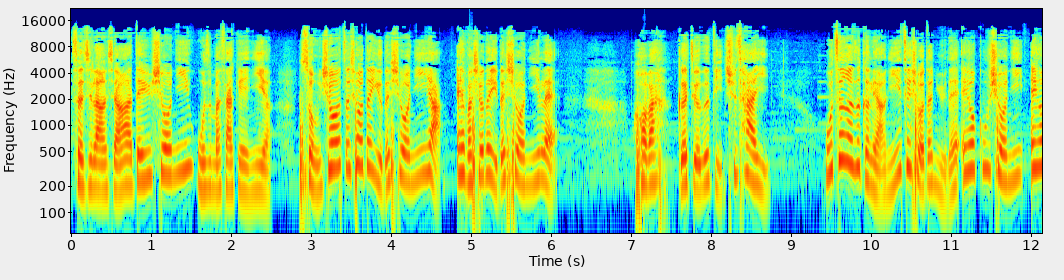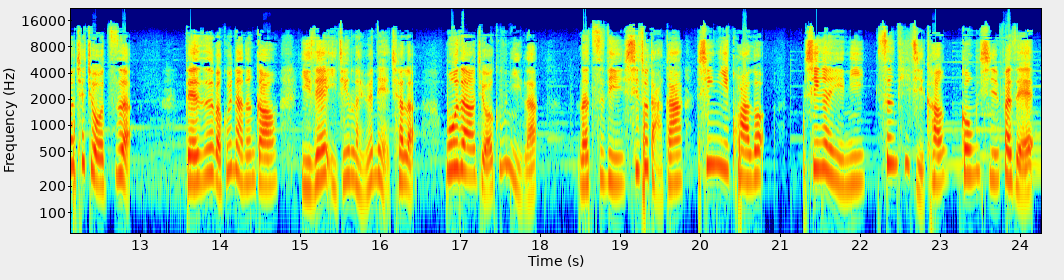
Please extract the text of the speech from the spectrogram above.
实际浪向啊，对于小年我是没啥概念的，从小只晓得有的小年夜，还勿晓得有的小年唻。好吧，搿就是地区差异。我真的是搿两年才晓得，原来还要过小年，还要吃饺子。但是勿管哪能讲，现在已经腊月廿七了，马上就要过年了。辣此地，先祝大家新年快乐，新的一年身体健康，恭喜发财。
